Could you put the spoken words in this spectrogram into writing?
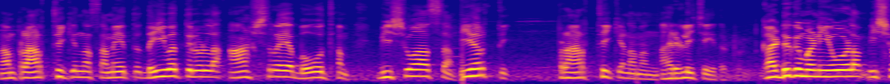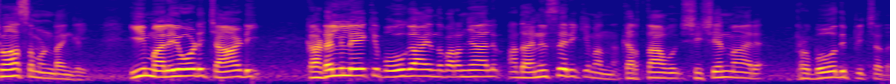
നാം പ്രാർത്ഥിക്കുന്ന സമയത്ത് ദൈവത്തിലുള്ള ആശ്രയബോധം വിശ്വാസം ഉയർത്തി പ്രാർത്ഥിക്കണമെന്ന് അരുളി ചെയ്തിട്ടുണ്ട്. കടുകുമണിയോളം വിശ്വാസമുണ്ടെങ്കിൽ ഈ മലയോട് ചാടി കടലിലേക്ക് പോവുക എന്ന് പറഞ്ഞാലും അതനുസരിക്കുമെന്ന് കർത്താവ് ശിഷ്യന്മാരെ പ്രബോധിപ്പിച്ചത്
